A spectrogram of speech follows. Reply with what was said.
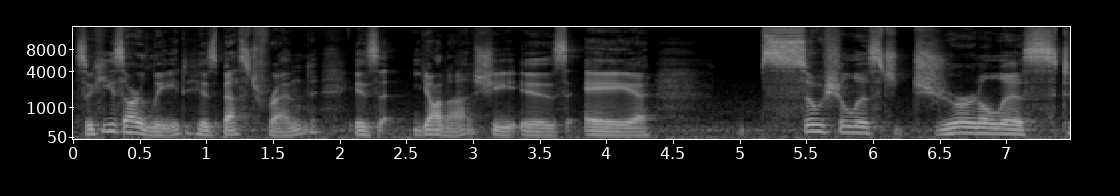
So he's our lead. His best friend is Yana. She is a socialist journalist,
